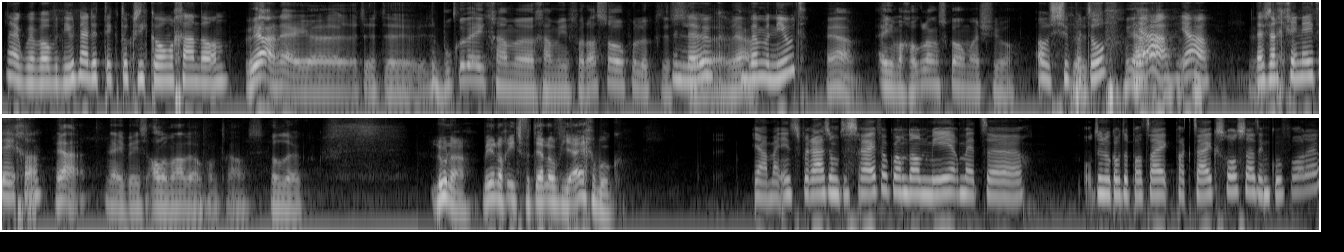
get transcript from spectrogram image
Nou, ik ben wel benieuwd naar de TikToks die komen gaan dan. Ja, nee, eh, het, het, eh, de boekenweek gaan we, gaan we je verrassen hopelijk. Dus, Leuk. eh, ja. Ik ben benieuwd. ja, en je mag ook langskomen als je wil. Oh, super Dus- tof. ja. Ja. ja, Daar zeg ik geen nee tegen. Ja, nee, wees allemaal welkom trouwens. Heel leuk. Luna, wil je nog iets vertellen over je eigen boek? Ja, mijn inspiratie om te schrijven kwam dan meer met... eh, toen ik op de praktijk, praktijkschool zat in Koevoorde.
